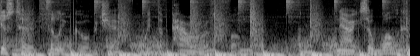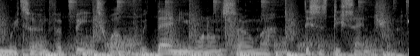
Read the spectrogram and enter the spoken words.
Just heard Philipp Gorbachev with The Power of Funk. Now it's a welcome return for B12 with their new one on Soma. This is Dissension.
